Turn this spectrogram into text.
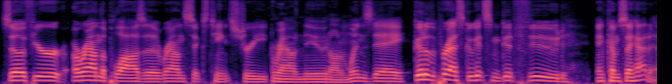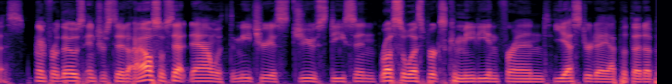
So if you're around the plaza, around 16th Street, around noon on Wednesday, go to the press, go get some good food and come say hi to us. And for those interested, I also sat down with Demetrius Juice Deason, Russell Westbrook's comedian friend. Yesterday, I put that up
